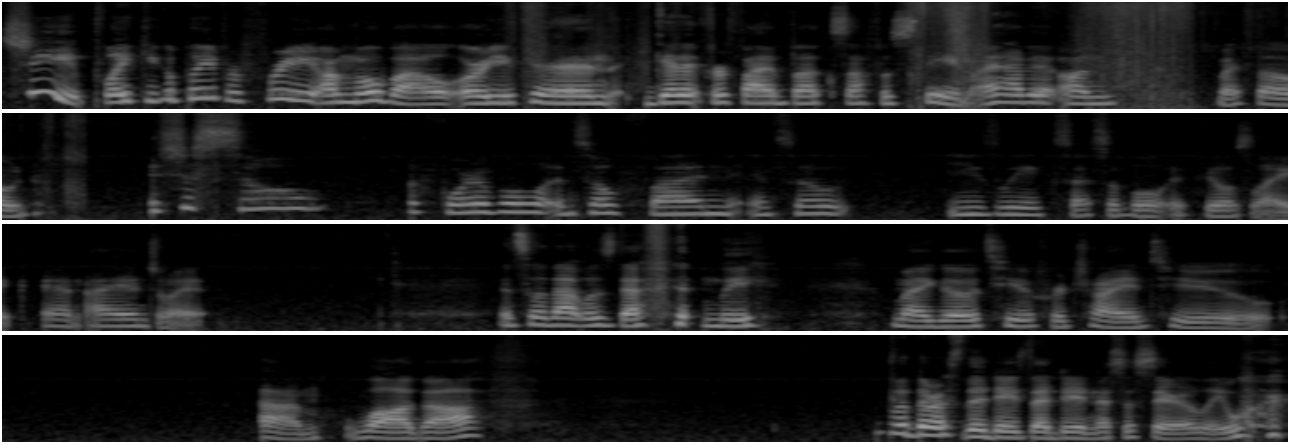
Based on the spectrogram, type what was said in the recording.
cheap. Like you can play it for free on mobile or you can get it for five bucks off of Steam. I have it on my phone. It's just so affordable and so fun and so easily accessible it feels like and I enjoy it. And so that was definitely my go to for trying to um, log off. But the rest of the days that didn't necessarily work.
